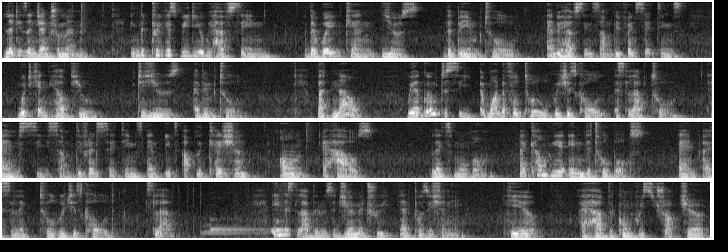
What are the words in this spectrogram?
Ladies and gentlemen, in the previous video we have seen the way we can use the beam tool and we have seen some different settings which can help you to use a beam tool. But now we are going to see a wonderful tool which is called a slab tool and see some different settings and its application on a house. Let's move on. I come here in the toolbox and I select tool which is called slab. In the slab there is a geometry and positioning. Here I have the concrete structure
